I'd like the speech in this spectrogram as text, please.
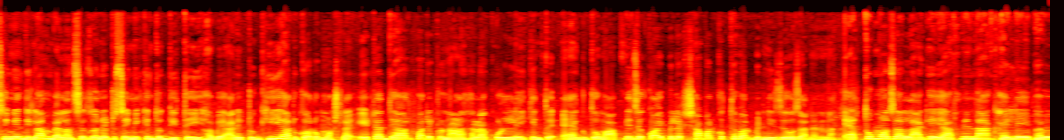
চিনি দিলাম। ব্যালেন্সের জন্য একটু চিনি কিন্তু দিতেই হবে, আর একটু ঘি আর গরম মশলা। এটা দেওয়ার পরে একটু নাড়াচাড়া করলেই কিন্তু একদম, আপনি যে কয় প্লেট সাবার করতে পারবেন নিজেও জানেন না। এত মজা লাগে, আপনি না খাইলে এইভাবে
